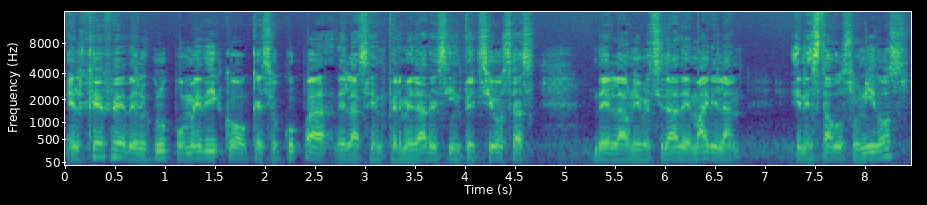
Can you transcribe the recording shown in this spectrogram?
El jefe del grupo médico que se ocupa de las enfermedades infecciosas de la Universidad de Maryland en Estados Unidos,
